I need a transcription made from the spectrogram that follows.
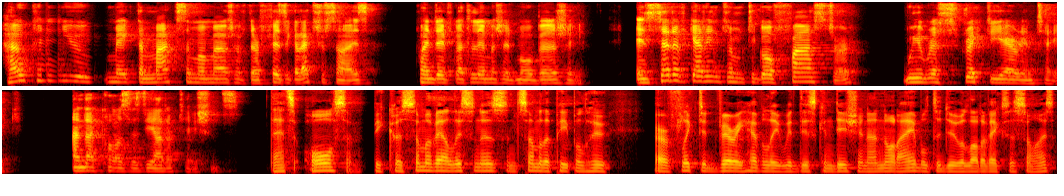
how can you make the maximum out of their physical exercise when they've got limited mobility? Instead of getting them to go faster, we restrict the air intake, and that causes the adaptations. That's awesome because some of our listeners and some of the people who are afflicted very heavily with this condition are not able to do a lot of exercise.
